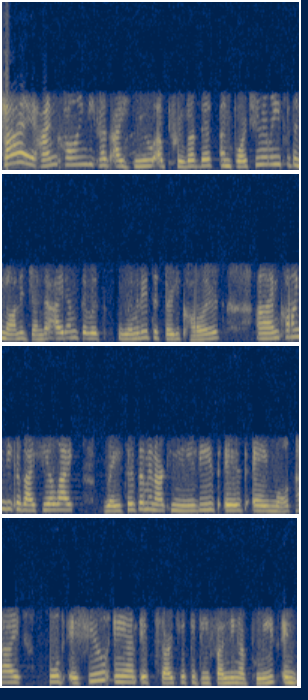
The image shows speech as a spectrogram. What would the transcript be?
Hi, I'm calling because I do approve of this. Unfortunately, for the non agenda items, it was limited to 30 callers. I'm calling because I feel like racism in our communities is a multi fold issue, and it starts with the defunding of police and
